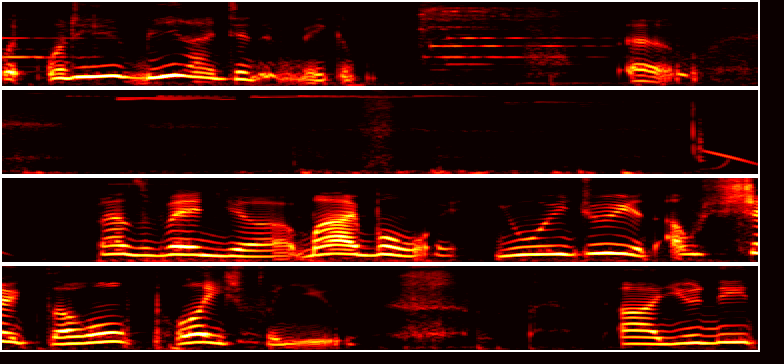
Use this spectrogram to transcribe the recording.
Wait, what do you mean I didn't make them? Oh. Pennsylvania, my boy, you Adrian, I'll shake the whole place for you. Uh, you need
